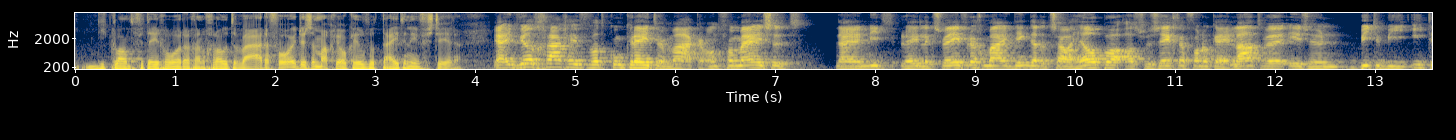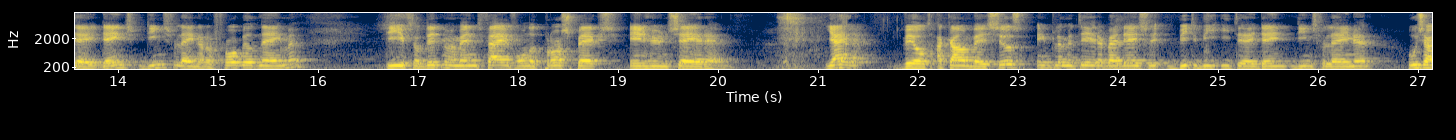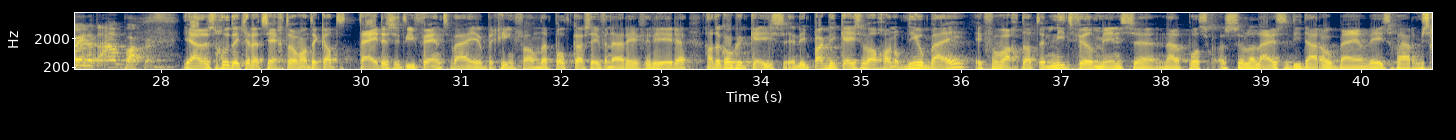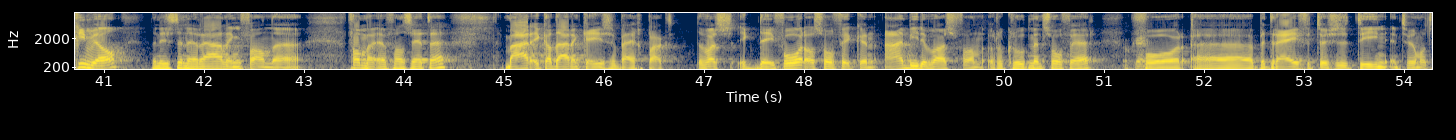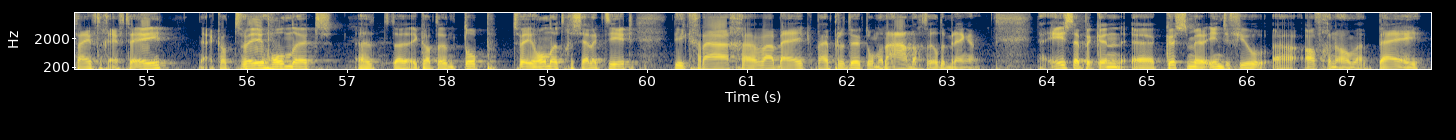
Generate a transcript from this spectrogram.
die klanten vertegenwoordigen een grote waarde voor je. Dus daar mag je ook heel veel tijd in investeren. Ja, ik wil het graag even wat concreter maken. Want voor mij is het nou ja, niet redelijk zweverig, maar ik denk dat het zou helpen als we zeggen van oké, laten we eens een B2B IT dienstverlener als voorbeeld nemen. Die heeft op dit moment 500 prospects in hun CRM. Jij wilt account-based sales implementeren bij deze B2B IT dienstverlener. Hoe zou je dat aanpakken? Ja, dat is goed dat je dat zegt hoor. Want ik had tijdens het event, waar je op het begin van de podcast even naar refereerde, had ik ook een case. En ik pak die case er wel gewoon opnieuw bij. Ik verwacht dat er niet veel mensen naar de podcast zullen luisteren die daar ook bij aanwezig waren. Misschien wel. Dan is het een herhaling van, uh, van, van zetten. Maar ik had daar een case bij gepakt. Dat was, ik deed voor alsof ik een aanbieder was van recruitment software. Voor uh, bedrijven tussen de 10 en 250 FTE. Ja, ik had 200, uh, ik had een top 200 geselecteerd die ik graag, uh, waarbij ik mijn product onder de aandacht wilde brengen. Nou, eerst heb ik een uh, customer interview afgenomen bij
